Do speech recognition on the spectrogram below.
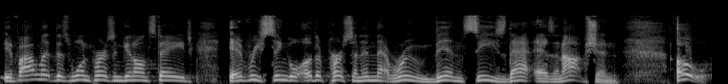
if I let this one person get on stage, every single other person in that room then sees that as an option. Oh,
